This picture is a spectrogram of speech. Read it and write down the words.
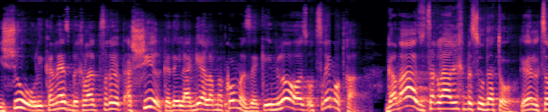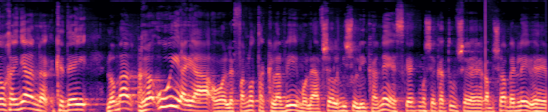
אישור להיכנס בכלל, צריך להיות עשיר כדי להגיע למקום הזה, כי אם לא, אז עוצרים אותך. גם אז הוא צריך להעריך בסעודתו, כן? לצורך העניין, כדי לומר, ראוי היה, או לפנות הכלבים, או לאפשר למישהו להיכנס, כן? כמו שכתוב שרבי שועה בן לוי, אה,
